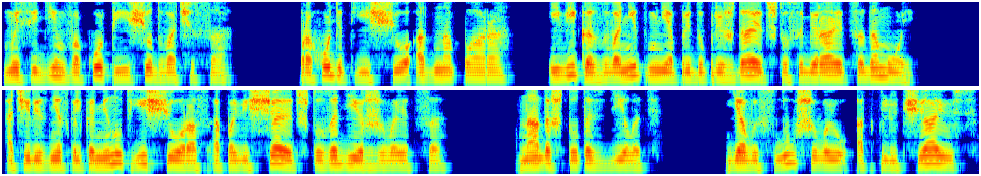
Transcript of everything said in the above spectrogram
Мы сидим в окопе еще два часа. Проходит еще одна пара, и Вика звонит мне, предупреждает, что собирается домой. А через несколько минут еще раз оповещает, что задерживается. Надо что-то сделать. Я выслушиваю, отключаюсь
